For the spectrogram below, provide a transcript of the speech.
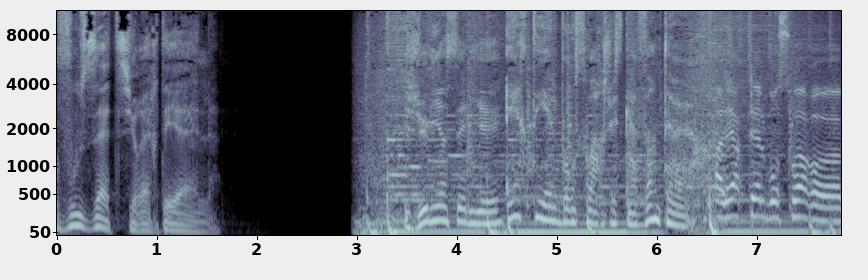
vous êtes sur RTL. Julien Cellier. RTL Bonsoir jusqu'à 20h. Allez, RTL Bonsoir euh,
